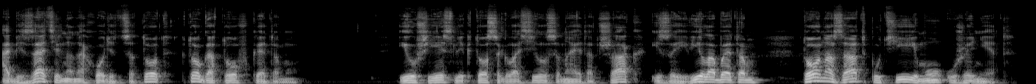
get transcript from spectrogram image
обязательно находится тот, кто готов к этому. И уж если кто согласился на этот шаг и заявил об этом, то назад пути ему уже нет.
